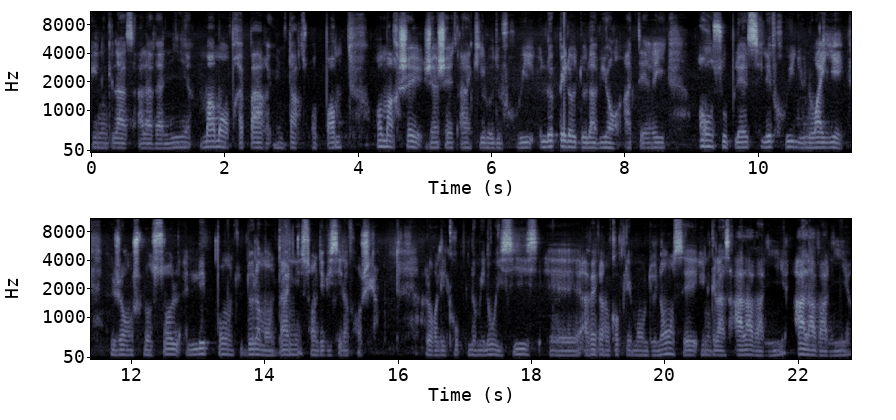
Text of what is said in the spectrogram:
une glace à la vanille. Maman prépare une tarte aux pommes. Au marché, j'achète un kilo de fruits. Le pilote de l'avion atterrit en souplesse. Les fruits du noyer jonchent le sol. Les pentes de la montagne sont difficiles à franchir. Alors les groupes nominaux ici, euh, avec un complément de nom, c'est une glace à la vanille, à la vanille.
